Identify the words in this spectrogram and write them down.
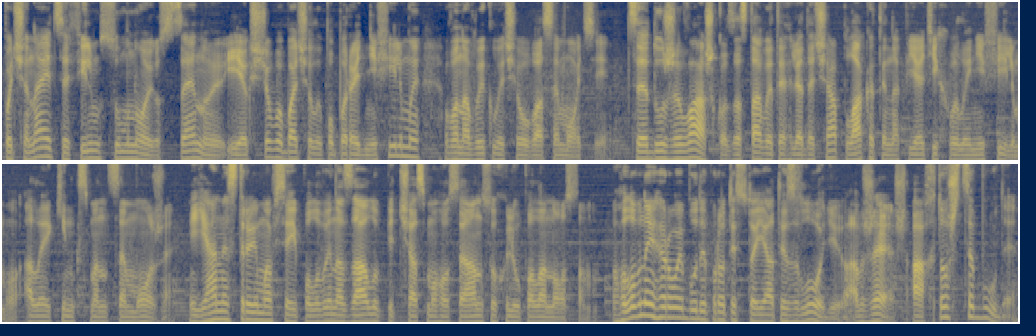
Починається фільм сумною сценою, і якщо ви бачили попередні фільми, вона викличе у вас емоції. Це дуже важко заставити глядача плакати на п'ятій хвилині фільму, але Кінгсман це може. Я не стримався, і половина залу під час мого сеансу хлюпала носом. Головний герой буде протистояти злодію, а вже ж, а хто ж це буде?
